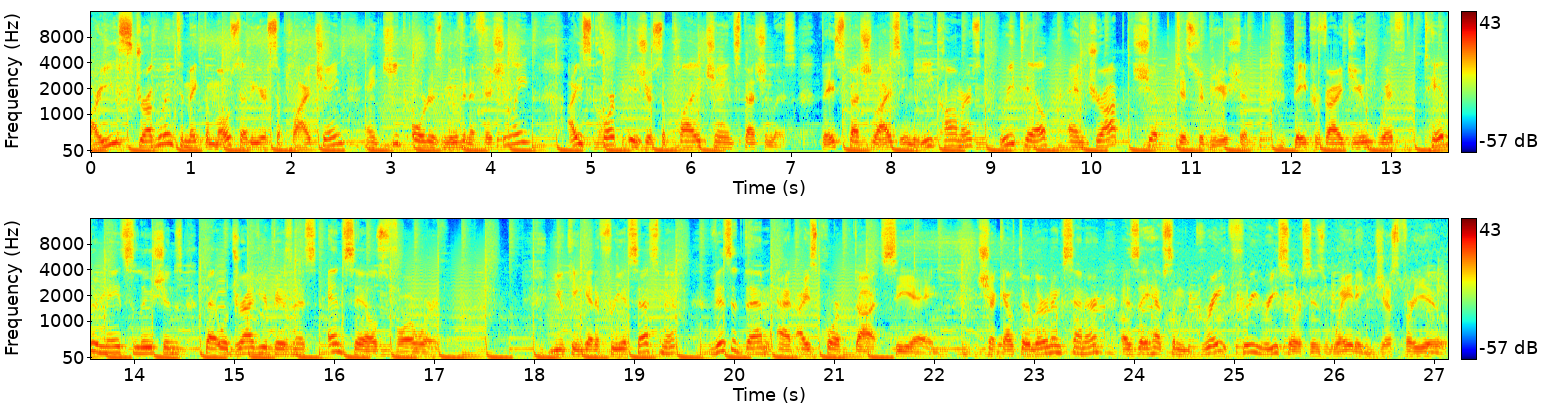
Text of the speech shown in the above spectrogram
Are you struggling to make the most out of your supply chain and keep orders moving efficiently? ICE Corp is your supply chain specialist. They specialize in e commerce, retail, and drop ship distribution. They provide you with tailor made solutions that will drive your business and sales forward. You can get a free assessment. Visit them at icecorp.ca. Check out their learning center as they have some great free resources waiting just for you.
